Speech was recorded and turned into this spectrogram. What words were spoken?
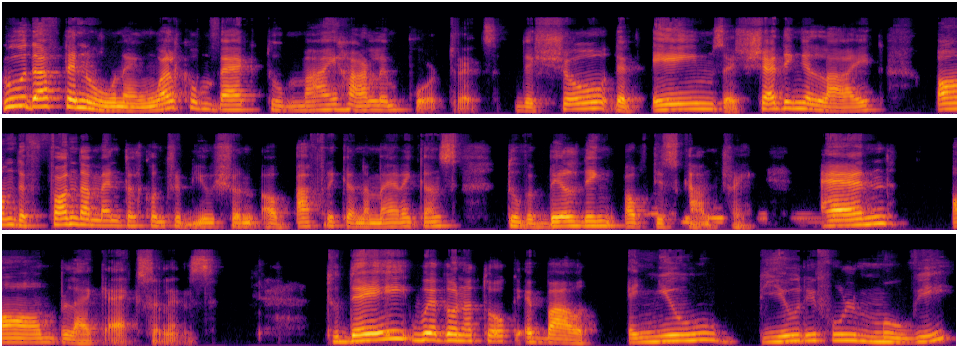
Good afternoon and welcome back to My Harlem Portraits, the show that aims at shedding a light on the fundamental contribution of African Americans to the building of this country and on Black excellence. Today, we're going to talk about a new, beautiful movie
